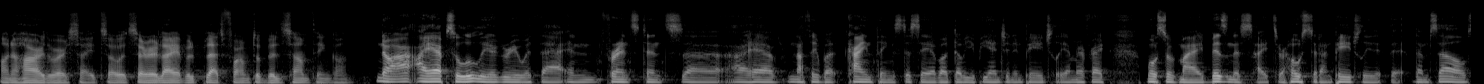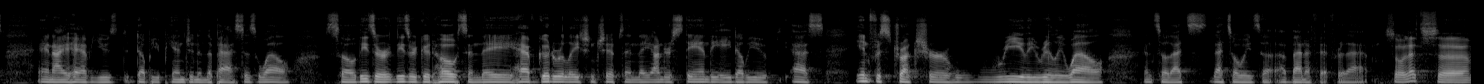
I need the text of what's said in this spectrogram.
on a hardware side. So it's a reliable platform to build something on. No, I, I, absolutely agree with that. And for instance, uh, I have nothing but kind things to say about WP Engine and Pagely. As a matter of fact, most of my business sites are hosted on Pagely themselves, and I have used WP Engine in the past as well. So these are these are good hosts, and they have good relationships, and they understand the AWS infrastructure really, really well. And so that's that's always a, a benefit for that. So let's uh,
